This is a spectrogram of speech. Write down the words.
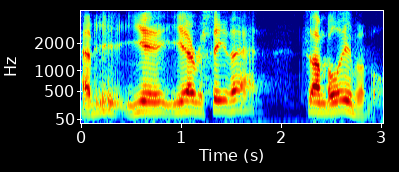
Have you, you, you ever see that? It's unbelievable.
